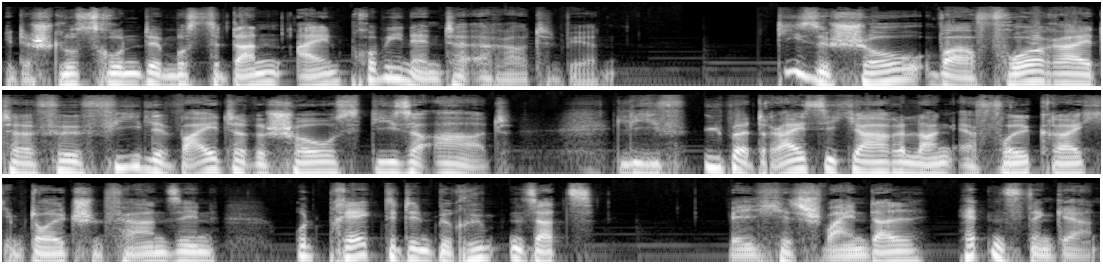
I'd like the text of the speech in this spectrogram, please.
In der Schlussrunde musste dann ein Prominenter erraten werden. Diese Show war Vorreiter für viele weitere Shows dieser Art, lief über 30 Jahre lang erfolgreich im deutschen Fernsehen und prägte den berühmten Satz Welches Schweindall hätten's denn gern?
